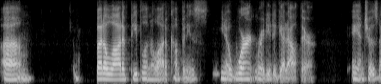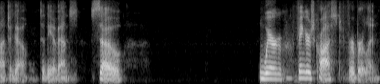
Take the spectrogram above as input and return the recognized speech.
Um, but a lot of people and a lot of companies, you know, weren't ready to get out there and chose not to go to the events. So we're fingers crossed for Berlin.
